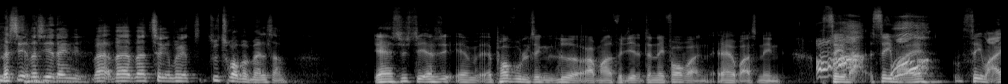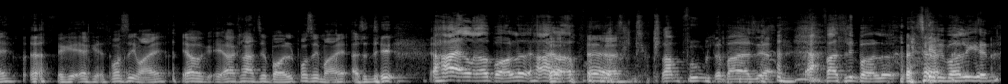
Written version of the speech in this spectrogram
hvad, siger, hvad siger Daniel? Hvad, hvad, hvad tænker, hvad, du tror på dem alle sammen? Ja, jeg synes, det, jeg, synes, jeg, påfugle ting lyder ret meget, fordi den er i forvejen er jo bare sådan en, se mig, se mig, se mig, jeg, kan- jeg, kan- prøv at se mig, jeg, er- jeg er klar til at bolle, prøv at se mig, altså det, Jeg har allerede bollet. Jeg har allerede ja, ja. ja, klam fugl, der bare siger, jeg har faktisk lige bollet. Skal vi bolle igen?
